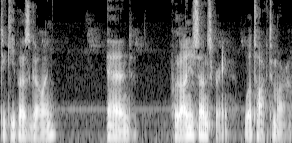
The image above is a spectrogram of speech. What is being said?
to keep us going and put on your sunscreen. We'll talk tomorrow.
